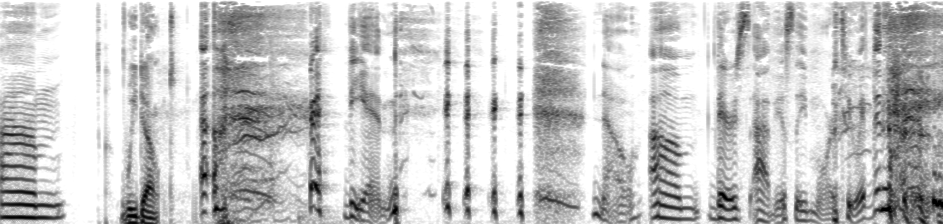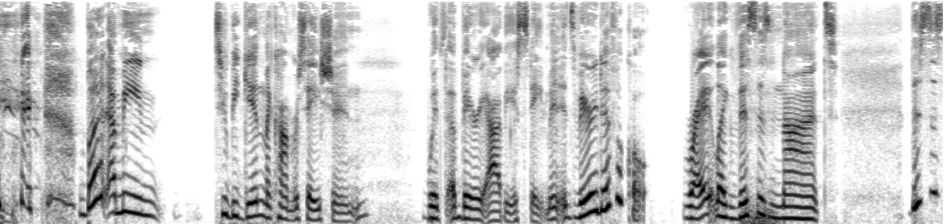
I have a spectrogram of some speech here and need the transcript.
Um, we don't. the end. no, um, there's obviously more to it than that. but I mean, to begin the conversation with a very obvious statement, it's very difficult, right? Like this is not. This is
